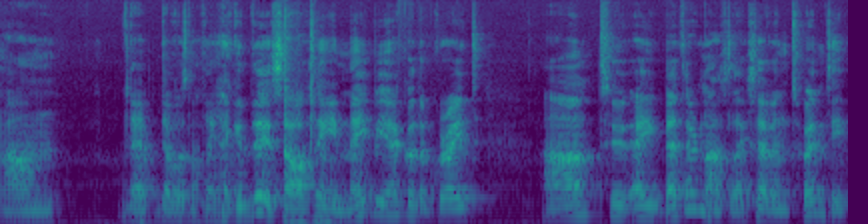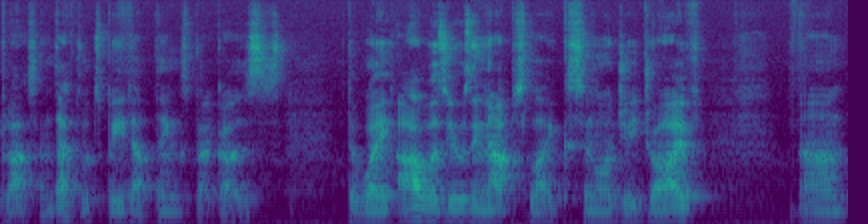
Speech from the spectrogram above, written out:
um, there, there was nothing I could do. So I was thinking maybe I could upgrade uh, to a better NAS like 720 plus, and that would speed up things because the way I was using apps like Synology Drive um,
